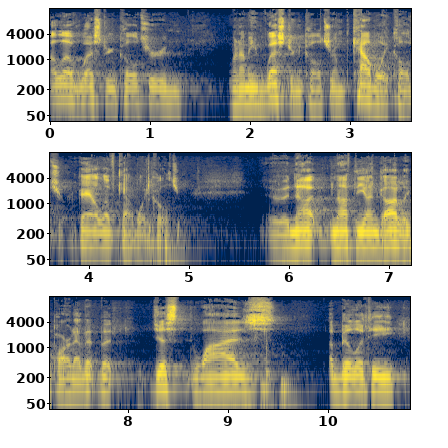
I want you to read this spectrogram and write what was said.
I love Western culture, and when I mean Western culture, I'm cowboy culture. Okay, I love cowboy culture. Uh, not, not the ungodly part of it, but just wise ability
